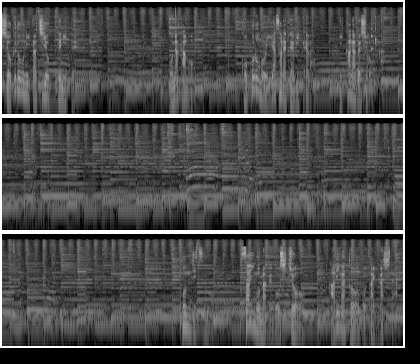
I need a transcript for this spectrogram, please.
食堂に立ち寄ってみてお腹も心も癒されてみてはかがでしょうか？本日も最後までご視聴ありがとうございました。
